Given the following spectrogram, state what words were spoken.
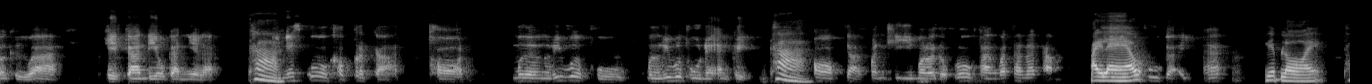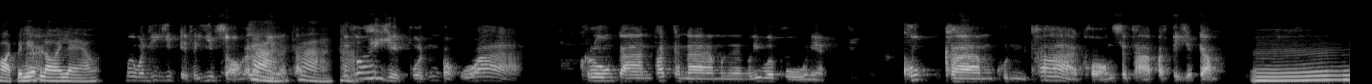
ก็คือว่าเหตุการณ์เดียวกันเนี่ยแหละค่ะยูเนสโกเขาประกาศถอดเมืองริเวอร์พูลเมืองลิเวอร์พูลในอังกฤษค่ะออกจากบัญชีมรดกโลกทางวัฒนธรรม ไปแล้วลิเวอร์พูลกับไอ้ฮะเรียบร้อย ถอดไปเรียบร้อยแล้ว เมื่อวันที่21และ22อะไรค่ะนี่แหละครับค่ะคือค่ะเขาให้เหตุผลบอกว่า โครงการพัฒนาเมืองลิเวอร์พูลเนี่ย คุกคามคุณค่าของสถาปัตยกรรมอืม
